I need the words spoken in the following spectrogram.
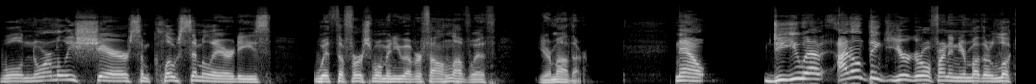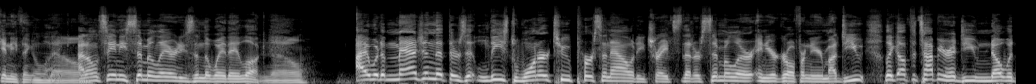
will normally share some close similarities with the first woman you ever fell in love with, your mother. Now, do you have I don't think your girlfriend and your mother look anything alike. No. I don't see any similarities in the way they look. No. I would imagine that there's at least one or two personality traits that are similar in your girlfriend and your mom. Do you like off the top of your head? Do you know what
